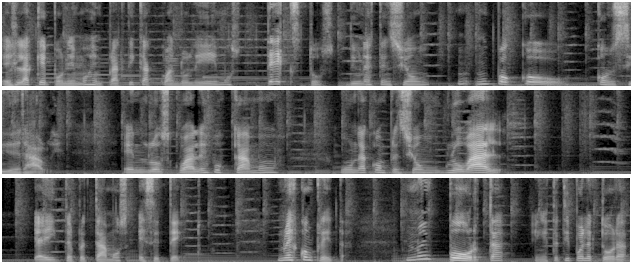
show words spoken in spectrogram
Es la que ponemos en práctica cuando leemos textos de una extensión un poco considerable, en los cuales buscamos una comprensión global e interpretamos ese texto no es concreta. No importa en este tipo de, lectura,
